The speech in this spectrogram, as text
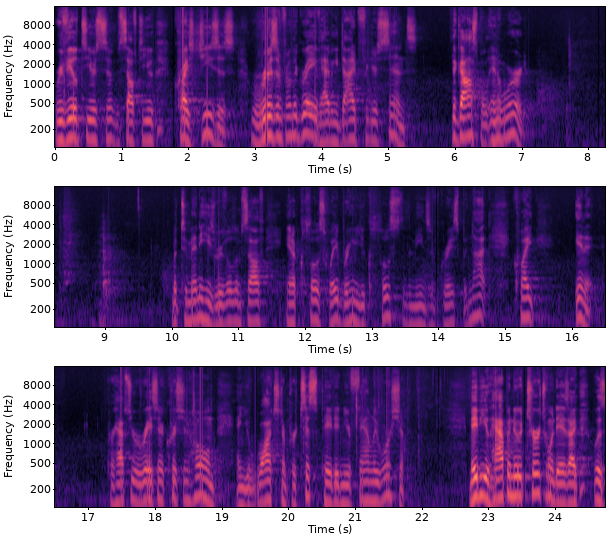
Revealed to yourself to you Christ Jesus, risen from the grave, having died for your sins. The gospel in a word. But to many, he's revealed himself in a close way, bringing you close to the means of grace, but not quite in it. Perhaps you were raised in a Christian home and you watched and participated in your family worship. Maybe you happened to a church one day, as I was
